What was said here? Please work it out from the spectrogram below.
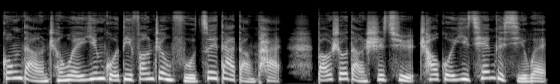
工党成为英国地方政府最大党派，保守党失去超过一千个席位。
